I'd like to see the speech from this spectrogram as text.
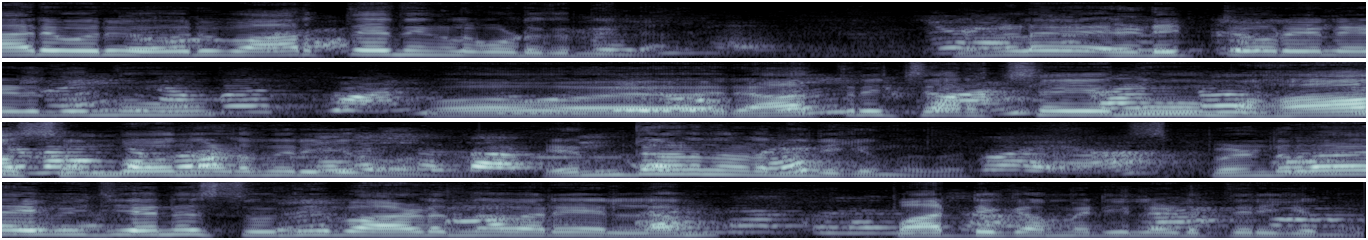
ആരും ഒരു ഒരു വാർത്തയും നിങ്ങൾ കൊടുക്കുന്നില്ല. നിങ്ങൾ എഡിറ്റോറിയൽ എഴുതുന്നു. രാത്രി ചർച്ച ചെയ്യുന്നു. മഹാസംഭവം നടന്നിരിക്കുന്നു. എന്താണ് നടന്നിരിക്കുന്നത്? പിണറായി വിജയന് സ്തുതി പാടുന്നവരെയെല്ലാം പാർട്ടി കമ്മിറ്റിയിൽ എടുത്തിരിക്കുന്നു.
